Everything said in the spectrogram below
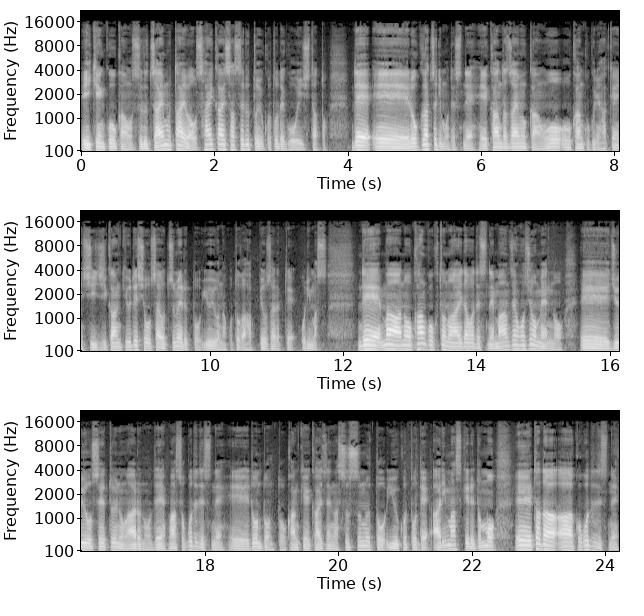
意見交換をする財務対話を再開させるということで合意したと。で、えー、6月にもですね、神田財務官を韓国に派遣し、時間級で詳細を詰めるというようなことが発表されております。で、まあ、あの、韓国との間はですね、安全保障面の、えー、重要性というのがあるので、まあ、そこでですね、えー、どんどんと関係改善が進むということでありますけれども、えー、ただあここでですね、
